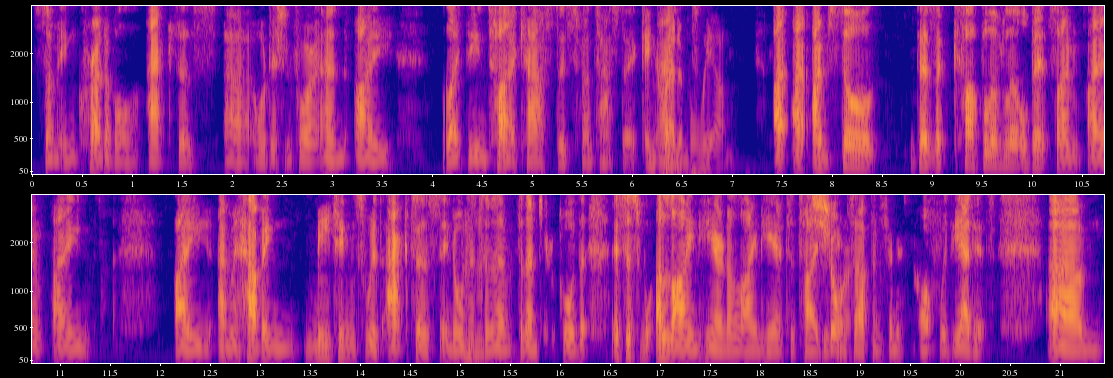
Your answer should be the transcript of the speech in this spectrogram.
some incredible actors uh auditioned for it and i like the entire cast is fantastic and incredible. Yeah. I, I I'm still there's a couple of little bits I'm I I I am having meetings with actors in order Mhm. to them for them to record that. It's just a line here and a line here to tidy Sure. things up and finish off with the edit. Um,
